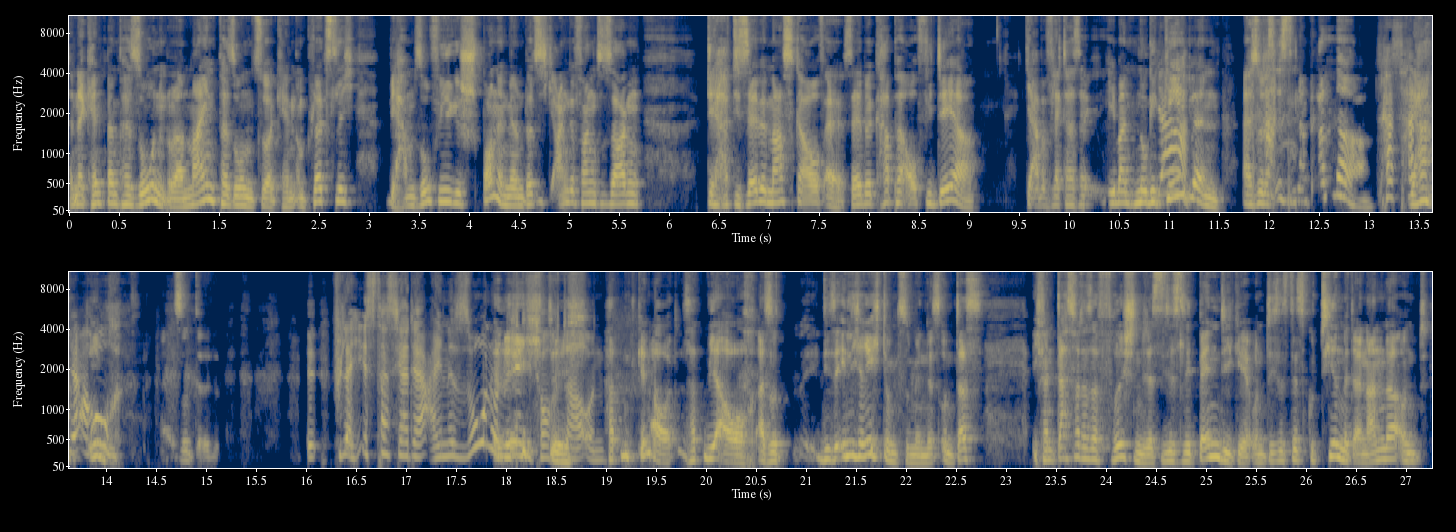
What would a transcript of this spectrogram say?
dann erkennt man Personen oder meint Personen zu erkennen. Und plötzlich, wir haben so viel gesponnen, wir haben plötzlich angefangen zu sagen, der hat dieselbe Maske auf, äh, selbe Kappe auf wie der. Ja, aber vielleicht hat es jemand nur gegeben. Ja, also das ist ein anderer. Das hatten ja, wir auch. Also, äh, vielleicht ist das ja der eine Sohn und Richtig. nicht die Tochter. Und hatten, genau, das hatten wir auch. Also diese ähnliche Richtung zumindest. Und das, ich fand, das war das Erfrischende, das, dieses Lebendige und dieses Diskutieren miteinander und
